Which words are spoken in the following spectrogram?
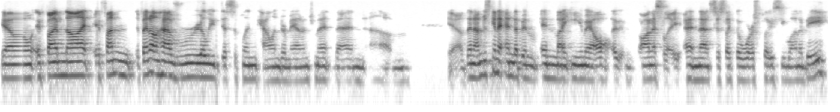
you know if i'm not if i'm if i don't have really disciplined calendar management then um yeah then i'm just going to end up in in my email uh, honestly and that's just like the worst place you want to be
